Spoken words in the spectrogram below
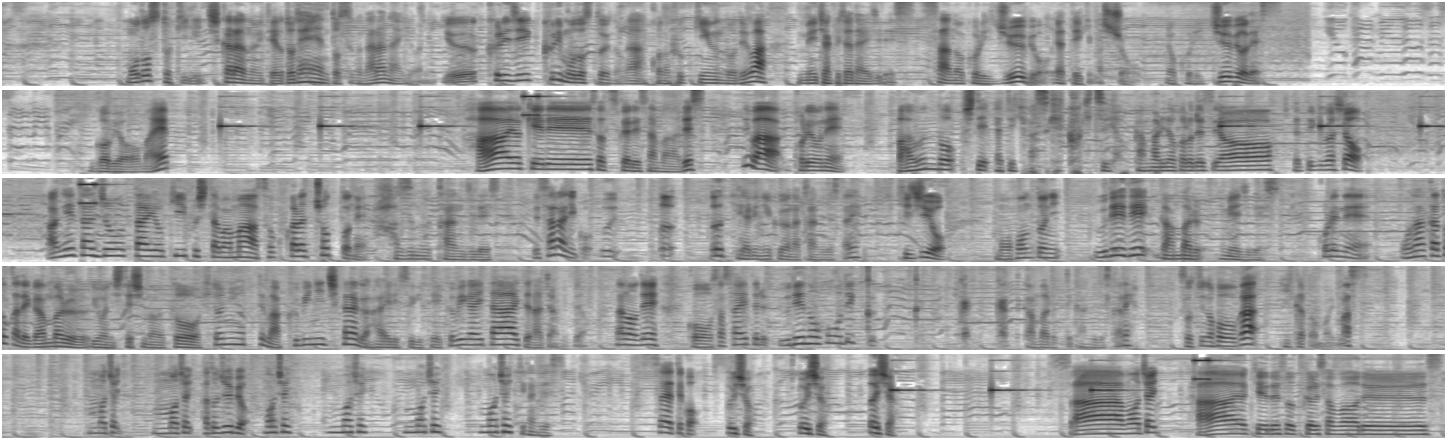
戻す時に力抜いてドデーンとすぐならないようにゆっくりじっくり戻すというのがこの腹筋運動ではめちゃくちゃ大事です。さあ残り10秒やっていきましょう。残り10秒です。5秒前。はい OK です。お疲れ様です。ではこれをねバウンドしてやっていきます。結構きついよ。頑張りどころですよ。やっていきましょう。上げた状態をキープしたままそこからちょっとね弾む感じです。でさらにこううううってやりに行くような感じですかね。肘をもう本当に腕で頑張るイメージです。これねお腹とかで頑張るようにしてしまうと人によっては首に力が入りすぎて首が痛いってなっちゃうんですよ。なのでこう支えてる腕の方でグッグッグッグッって頑張るって感じですかね。そっちの方がいいかと思います。もうちょい、もうちょい、あと10秒、もうちょい、もうちょい、もうちょい、もうちょいって感じです。さあやっていこう。よいしょ、よいしょ、よいしょ。さあ、もうちょい。はい、OK です。お疲れ様です。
